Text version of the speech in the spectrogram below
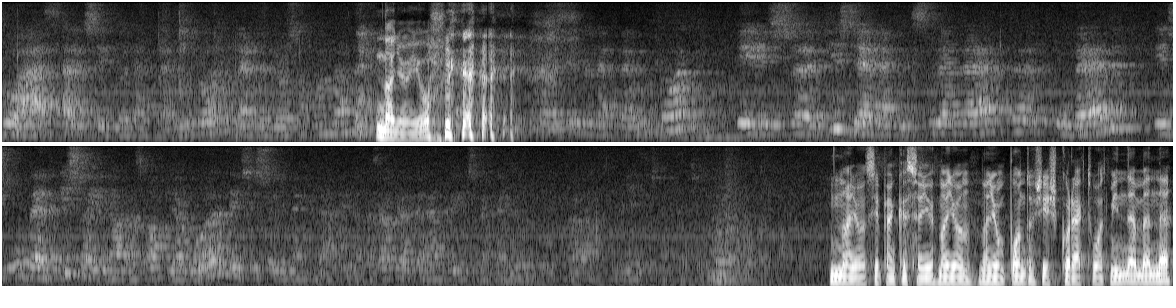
Boáz feleségből vette Ruthot, lehet, hogy gyorsan mondom. Nagyon jó. Nagyon szépen köszönjük, nagyon, nagyon pontos és korrekt volt minden benne.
